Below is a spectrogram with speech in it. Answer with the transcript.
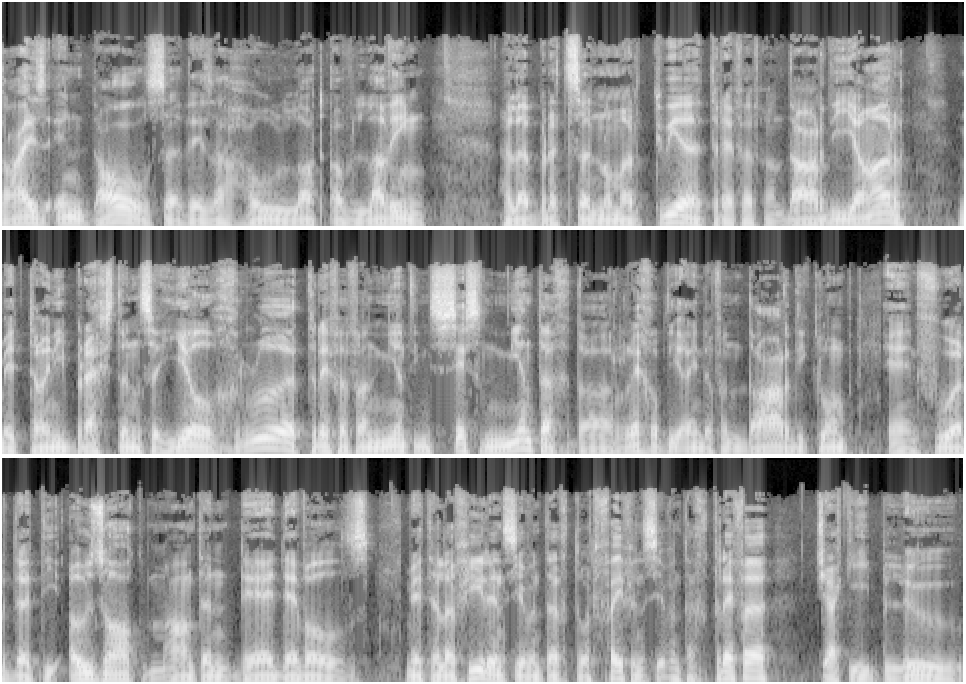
Guys and Dolls, uh, There's a Whole Lot of Loving. Hulle Britse nommer 2 treffer van daardie jaar met Tony Braxton se heel groot treffer van 1996 daar reg op die einde van daardie klomp en voor dit die Ozark Mountain Daredevils met hulle 74 tot 75 treffer Jackie Blue.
